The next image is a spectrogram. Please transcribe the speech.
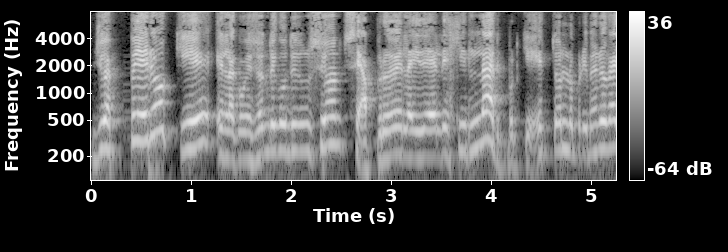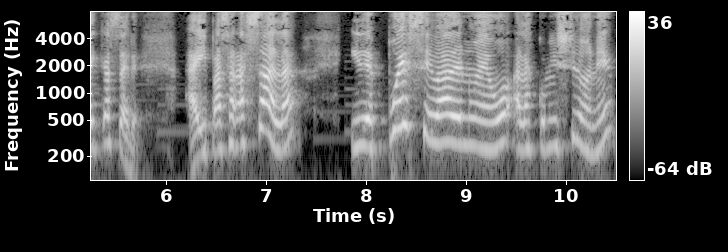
yo espero que en la Comisión de Constitución se apruebe la idea de legislar, porque esto es lo primero que hay que hacer. Ahí pasa la sala y después se va de nuevo a las comisiones.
